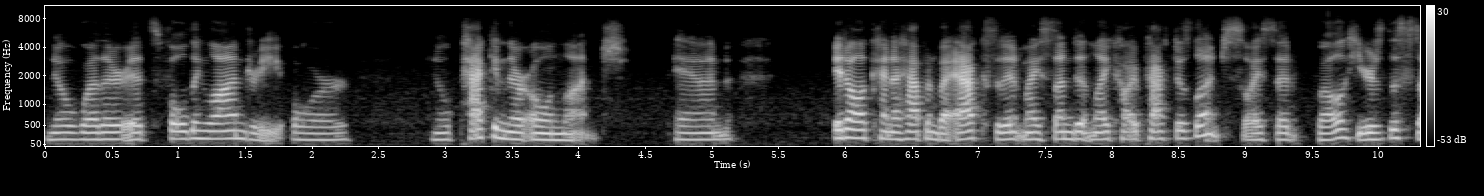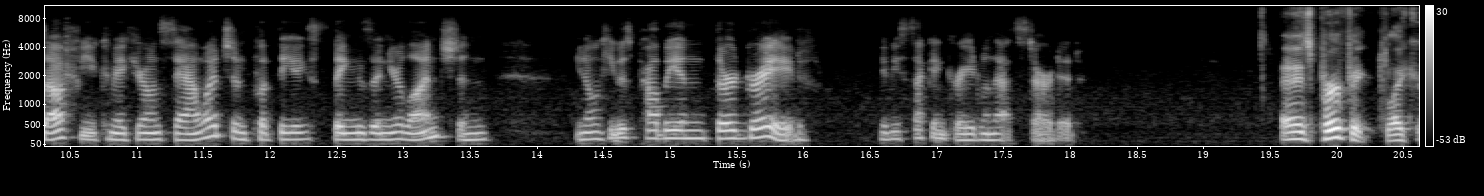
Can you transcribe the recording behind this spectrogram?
you know, whether it's folding laundry or, you know, packing their own lunch. And it all kind of happened by accident. My son didn't like how I packed his lunch. So I said, well, here's the stuff. You can make your own sandwich and put these things in your lunch. And, you know, he was probably in third grade maybe second grade when that started. and it's perfect. Like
